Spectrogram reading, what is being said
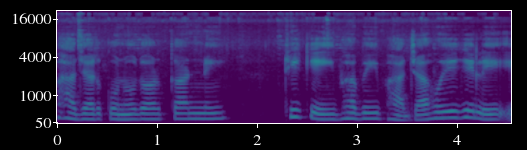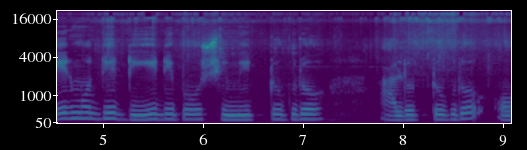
ভাজার কোনো দরকার নেই। ঠিক এইভাবেই ভাজা হয়ে গেলে এর মধ্যে দিয়ে দেব শিমের টুকরো, আলুর টুকরো ও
